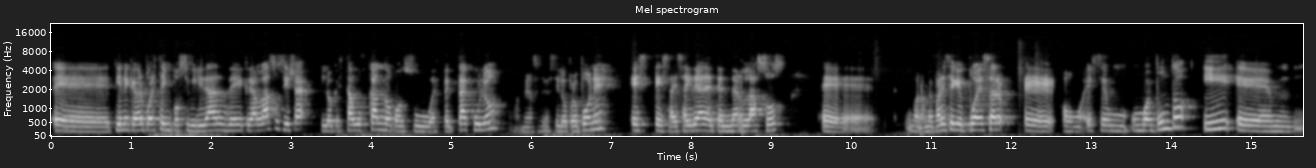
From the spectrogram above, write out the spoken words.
eh, tiene que ver por esta imposibilidad de crear lazos y ella lo que está buscando con su espectáculo, o al menos así lo propone, es esa, esa idea de tender lazos eh, bueno, me parece que puede ser eh, ese un, buen punto. Y, em,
